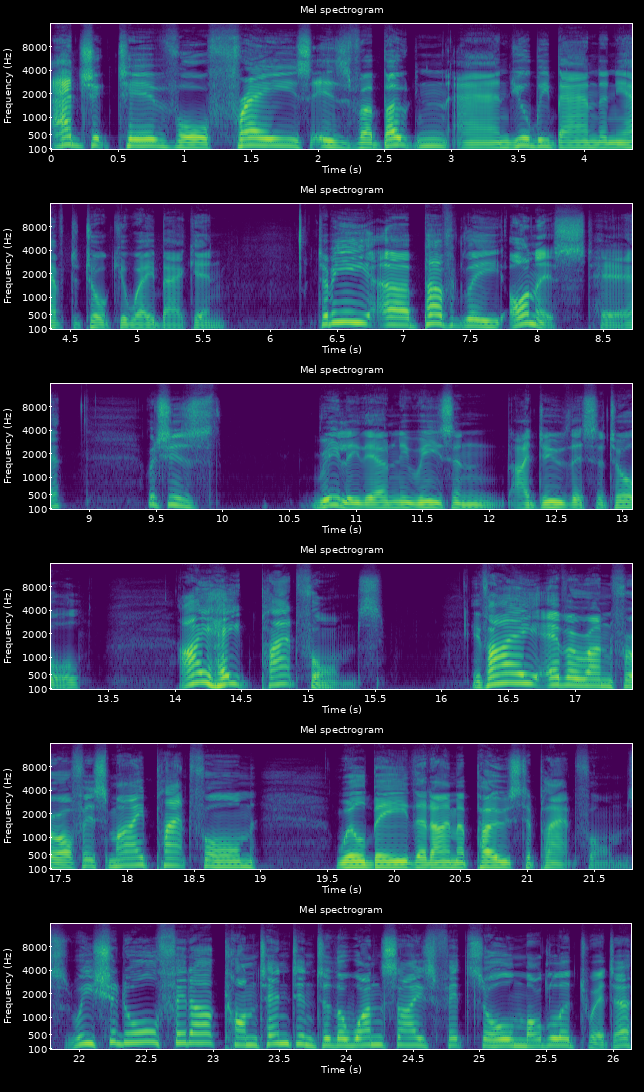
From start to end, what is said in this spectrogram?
adjective or phrase is verboten and you'll be banned and you have to talk your way back in. To be uh, perfectly honest here, which is really the only reason I do this at all, I hate platforms. If I ever run for office, my platform will be that I'm opposed to platforms. We should all fit our content into the one size fits all model of Twitter.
